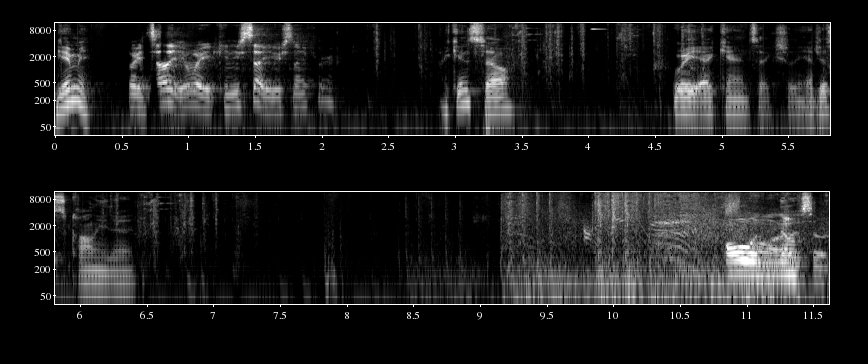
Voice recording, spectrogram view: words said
Give me. Wait, sell you. Wait, can you sell your sniper? I can sell. Wait, I can't actually. I'm just calling that. Oh, oh, no. that's so-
